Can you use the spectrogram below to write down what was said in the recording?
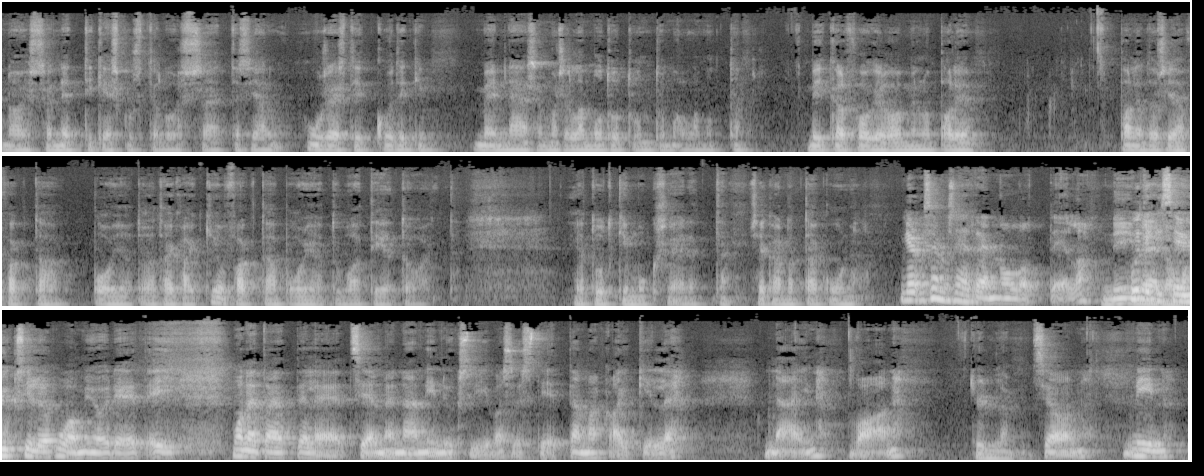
noissa nettikeskusteluissa, että siellä useasti kuitenkin mennään semmoisella mututuntumalla, mutta Mikael Fogelholmilla on paljon, paljon tosiaan faktaa pohjautuvaa, tai kaikki on faktaa pohjautuvaa tietoa että, ja tutkimukseen, että se kannattaa kuunnella. Ja semmoisen rennolotteella. Niin, Kuitenkin se yksilö huomioiden, että ei monet ajattelee, että siellä mennään niin yksiviivaisesti, että tämä kaikille näin, vaan Kyllä. se on niin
